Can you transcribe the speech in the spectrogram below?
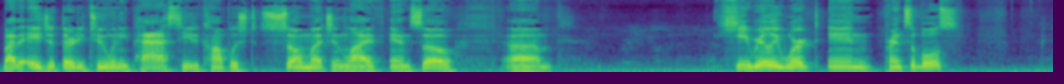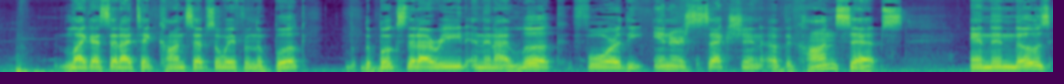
by the age of 32 when he passed, he accomplished so much in life, and so um, he really worked in principles. Like I said, I take concepts away from the book, the books that I read, and then I look for the intersection of the concepts, and then those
